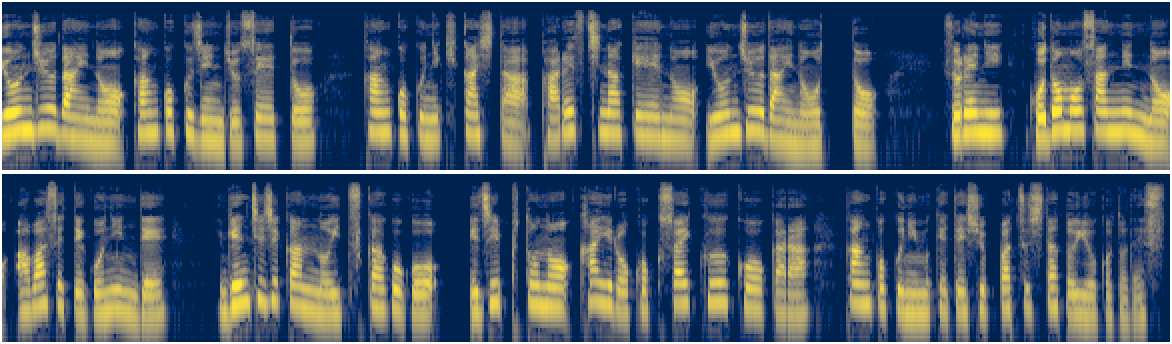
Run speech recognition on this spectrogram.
40代の韓国人女性と韓国に帰化したパレスチナ系の40代の夫。それに子供3人の合わせて5人で現地時間の5日午後エジプトのカイロ国際空港から韓国に向けて出発したということです。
